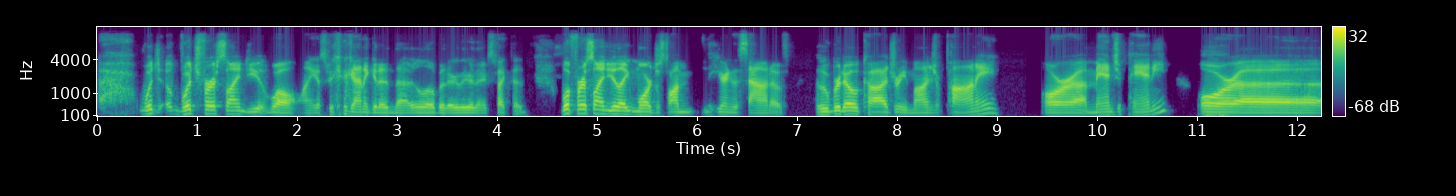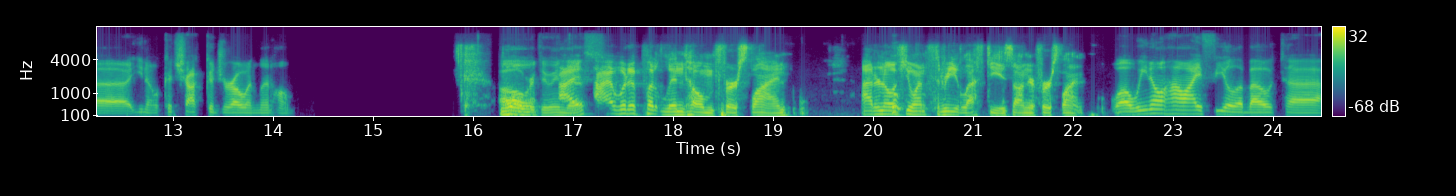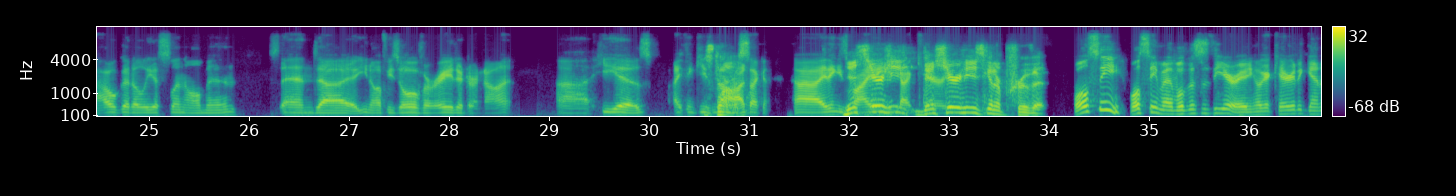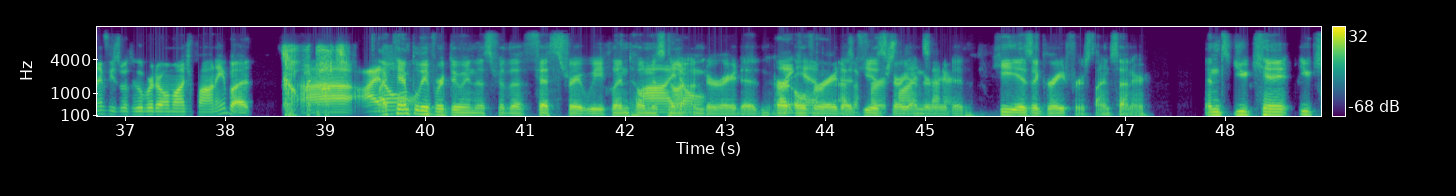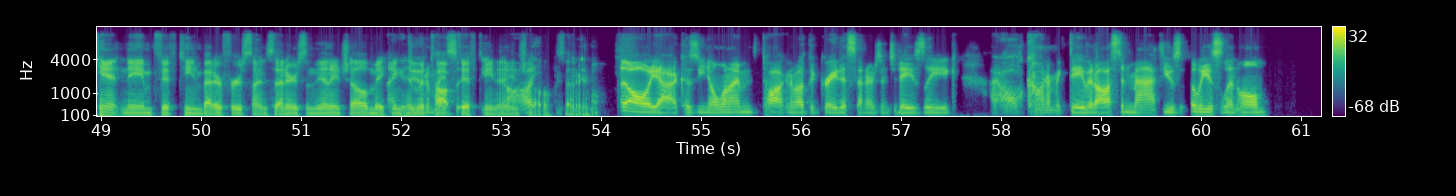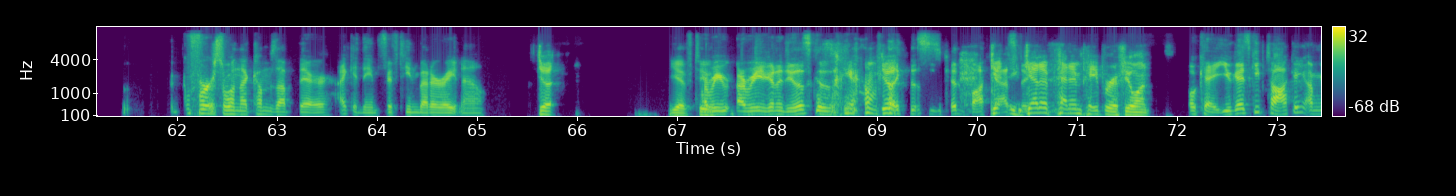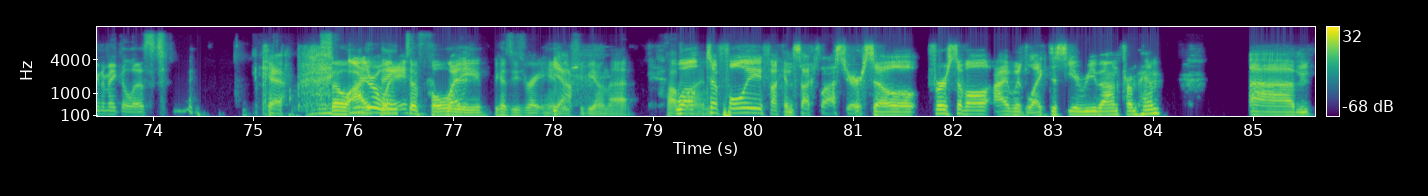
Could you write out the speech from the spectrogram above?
which which first line do you? Well, I guess we could kind of get into that a little bit earlier than expected. What first line do you like more? Just on hearing the sound of Huberdeau, Kadri, Mangiapane, or uh, Mangiapane, or uh, you know Tkachuk, Gaudreau, and Lindholm. Oh, well, we're doing this? I would have put Lindholm first line. I don't know if you want three lefties on your first line. Well, we know how I feel about uh, how good Elias Lindholm is, and uh, you know if he's overrated or not. Uh, he is. I think he's, He's more a not. second. Uh, I think he's This year, he he, this year he's going to prove it. We'll see. We'll see, man. Well, this is the year, and he'll get carried again if he's with Huberdeau and Mangiapane. But Oh uh, I, I, can't believe we're doing this for the fifth straight week. Lindholm is I not underrated or like overrated. He is very first-line center. underrated. He is a great first line center. And you can't you can't name 15 better first line centers in the NHL, making him do a it in my top 15 Oh, NHL center. Oh yeah, because you know when I'm talking about the greatest centers in today's league, I oh Connor McDavid, Auston Matthews, Elias Lindholm, first one that comes up there. I could name 15 better right now. You have two. Are we are we gonna do this? Because I don't feel like this is good Get, podcasting. get a pen and paper if you want. okay, you guys keep talking. I'm gonna make a list. Okay. So I Either think way, Toffoli, because he's right-handed, Yeah. should be on that top Well, line. Toffoli fucking sucked last year. So first of all, I would like to see a rebound from him. Um,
